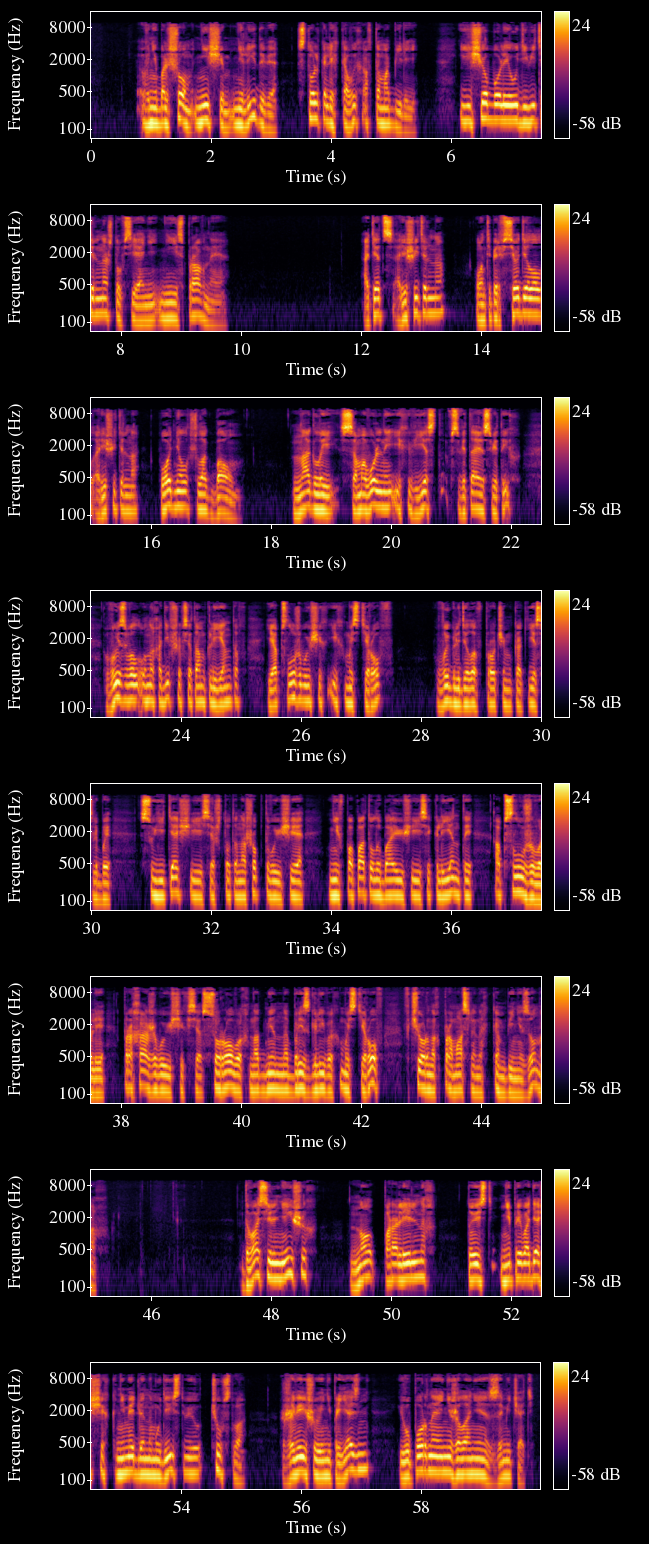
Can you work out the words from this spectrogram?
в небольшом нищем Нелидове столько легковых автомобилей, и еще более удивительно, что все они неисправные. Отец решительно, он теперь все делал решительно, поднял шлагбаум. Наглый, самовольный их въезд в святая святых вызвал у находившихся там клиентов и обслуживающих их мастеров, выглядело, впрочем, как если бы суетящиеся, что-то нашептывающие, не в попад улыбающиеся клиенты обслуживали прохаживающихся суровых, надменно-брезгливых мастеров в черных промасленных комбинезонах. Два сильнейших, но параллельных, то есть не приводящих к немедленному действию чувства, живейшую неприязнь и упорное нежелание замечать.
